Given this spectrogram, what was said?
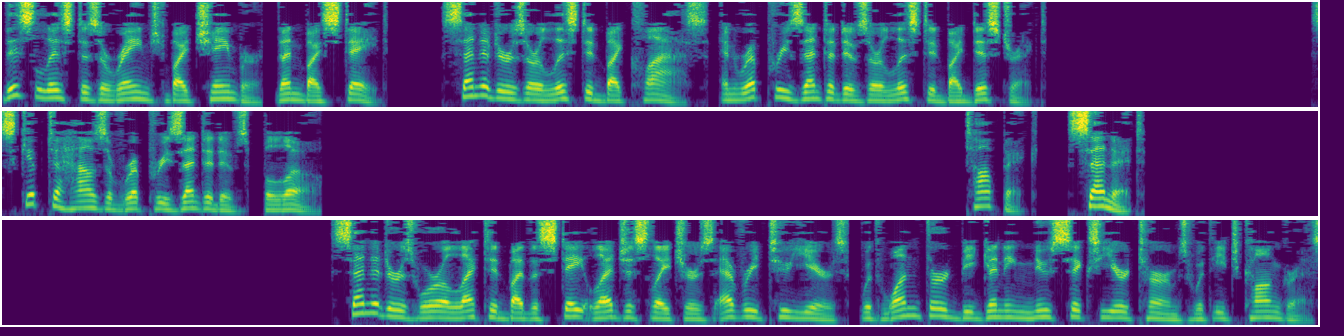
This list is arranged by chamber, then by state. Senators are listed by class, and representatives are listed by district. Skip to House of Representatives, below. Senate Senators were elected by the state legislatures every two years, with one-third beginning new six-year terms with each Congress.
